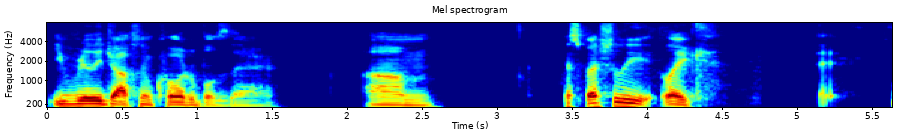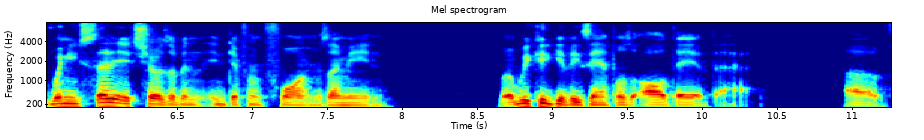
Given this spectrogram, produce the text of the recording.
you really dropped some quotables there. Um, especially like when you said it, shows up in, in different forms. I mean, but we could give examples all day of that, of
